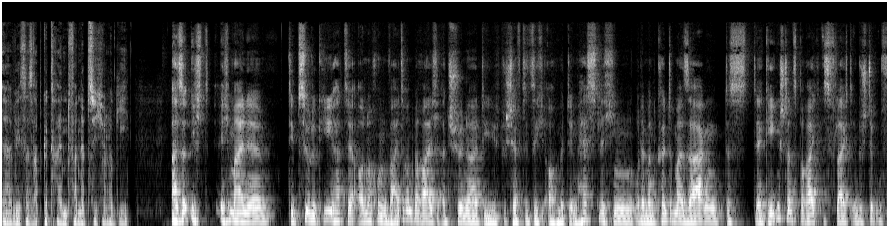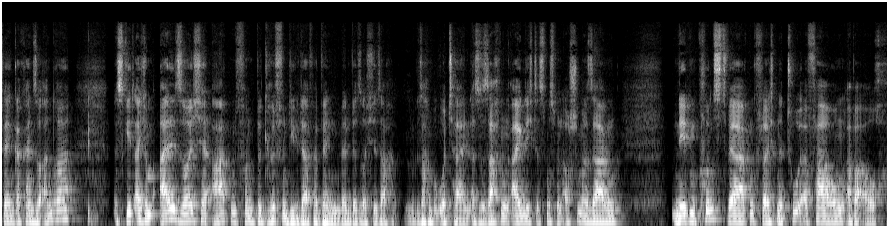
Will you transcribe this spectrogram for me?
äh, wie ist das abgetrennt von der Psychologie? Also ich, ich meine, die Psychologie hat ja auch noch einen weiteren Bereich als Schönheit, die beschäftigt sich auch mit dem Hässlichen oder man könnte mal sagen, dass der Gegenstandsbereich ist vielleicht in bestimmten Fällen gar kein so anderer. Es geht eigentlich um all solche Arten von Begriffen, die wir da verwenden, wenn wir solche Sachen, Sachen beurteilen. Also Sachen eigentlich, das muss man auch schon mal sagen, neben Kunstwerken, vielleicht Naturerfahrung, aber auch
